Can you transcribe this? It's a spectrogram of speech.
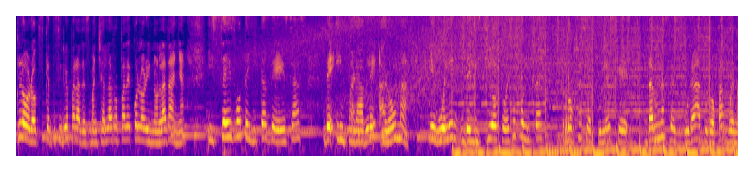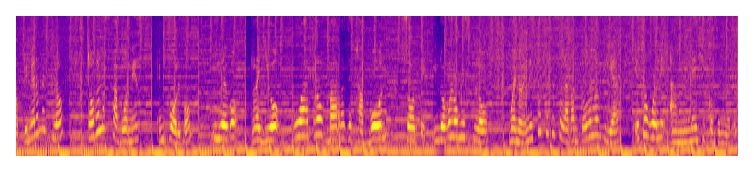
Clorox que te sirve para desmanchar la ropa de color y no la daña. Y seis botellitas de esas de imparable aroma que huelen delicioso. Esas bolitas rojas y azules que dan una frescura a tu ropa. Bueno, primero mezcló todos los jabones en polvo y luego rayó cuatro barras de jabón sote y luego lo mezcló bueno, en esta casa se lavan todos los días. Eso huele a México, señores.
